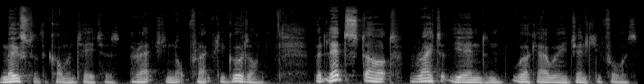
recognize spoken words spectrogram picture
most of the commentators are actually not frightfully good on. But let's start right at the end and work our way gently forwards.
